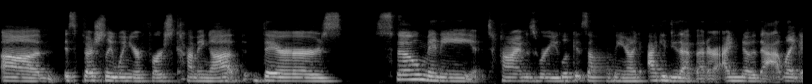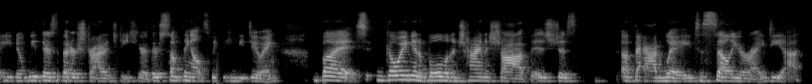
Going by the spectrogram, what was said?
um, especially when you're first coming up. There's so many times where you look at something you're like i can do that better. I know that. Like you know we, there's a better strategy here. There's something else we can be doing. But going in a bowl in a china shop is just a bad way to sell your idea.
